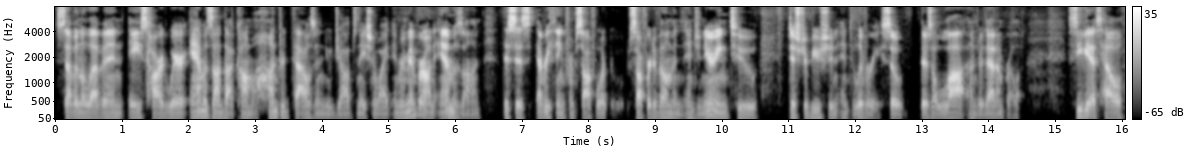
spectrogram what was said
7-Eleven, Ace Hardware, Amazon.com, 100,000 new jobs nationwide. And remember on Amazon, this is everything from software software development and engineering to distribution and delivery. So there's a lot under that umbrella. CVS Health,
